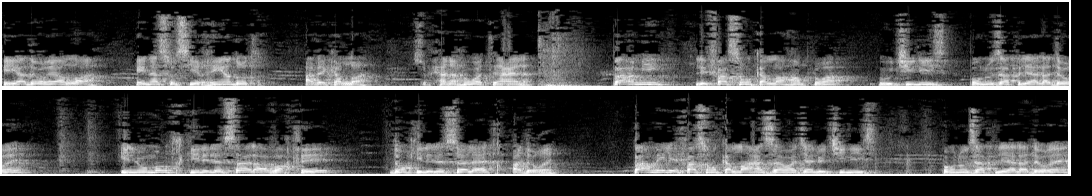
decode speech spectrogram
et adorez Allah et n'associez rien d'autre avec Allah subhanahu wa ta'ala parmi les façons qu'Allah emploie ou utilise pour nous appeler à l'adorer il nous montre qu'il est le seul à avoir créé donc il est le seul à être adoré. Parmi les façons qu'Allah utilise pour nous appeler à l'adorer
